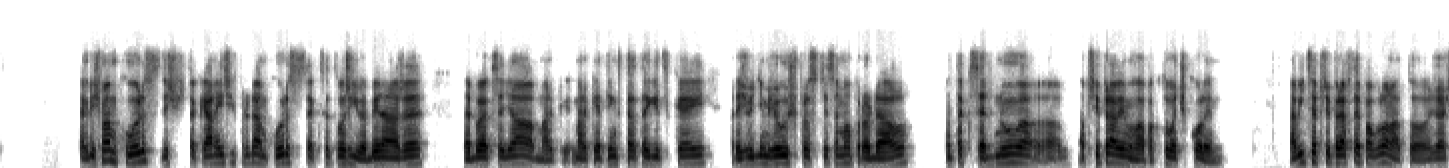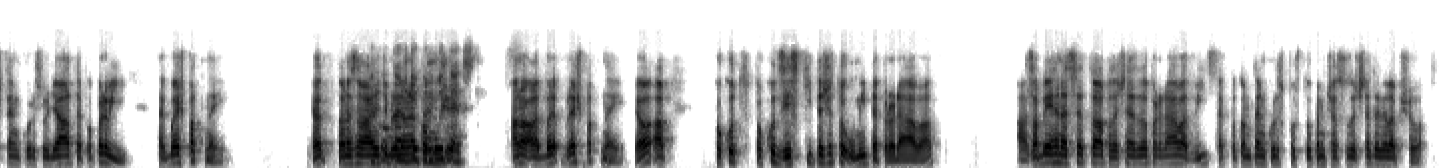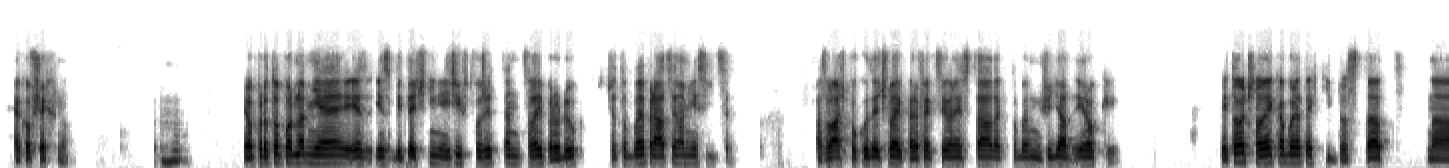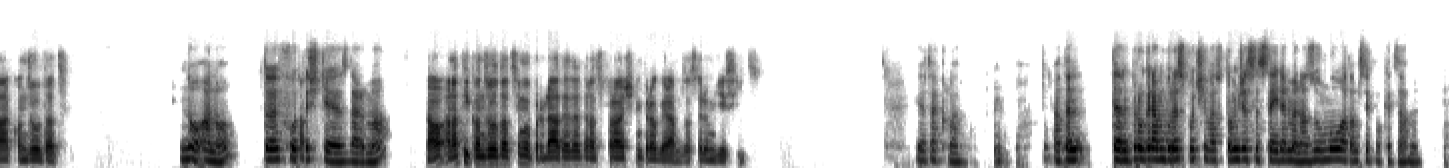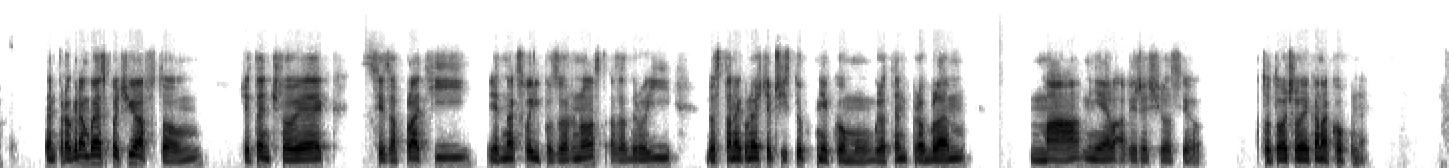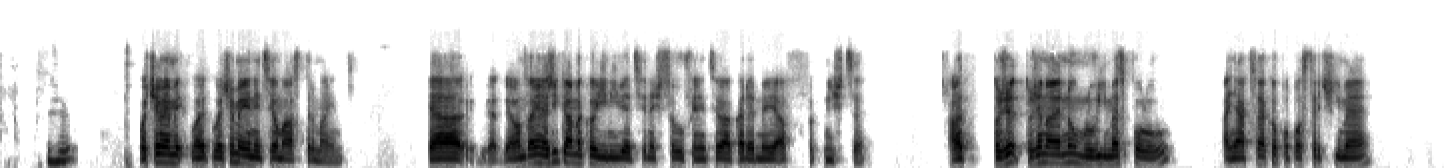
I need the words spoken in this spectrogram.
Tak když mám kurz, když, tak já nejdřív prodám kurz, jak se tvoří webináře, nebo jak se dělá marketing strategický. A když vidím, že už prostě jsem ho prodal, no tak sednu a, a, a připravím ho a pak to očkolím. Navíc se připravte, Pavlo, na to, že až ten kurz uděláte poprvé, tak bude špatný. To neznamená, jako že ti bude nepomůže. Ano, ale bude, bude špatný. Jo? A pokud, pokud zjistíte, že to umíte prodávat a zaběhne se to a začnete to prodávat víc, tak potom ten kurz postupem času začnete vylepšovat. Jako všechno. Mm-hmm. Jo, proto podle mě je, je zbytečný nejdřív tvořit ten celý produkt, že to bude práce na měsíce. A zvlášť pokud je člověk perfekcionista, tak to bude může dělat i roky. Vy toho člověka budete chtít dostat na konzultaci. No ano, to je furt a, ještě zdarma. No a na té konzultaci mu prodáte ten transformační program za 7 tisíc. Je takhle. A ten, ten program bude spočívat v tom, že se sejdeme na Zoomu a tam si pokecáme. Ten program bude spočívat v tom, že ten člověk si zaplatí jednak svoji pozornost a za druhý dostane konečně přístup k někomu, kdo ten problém má, měl a vyřešil si ho. A to toho člověka nakopne. Mm-hmm. O čem je, o čem je Inicio Mastermind? Já, já vám tady neříkám jako jiné věci, než jsou v Inicio Akademii a v knížce. Ale to že, to, že najednou mluvíme spolu a nějak se jako popostrčíme,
